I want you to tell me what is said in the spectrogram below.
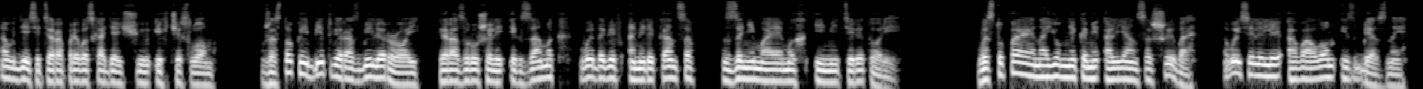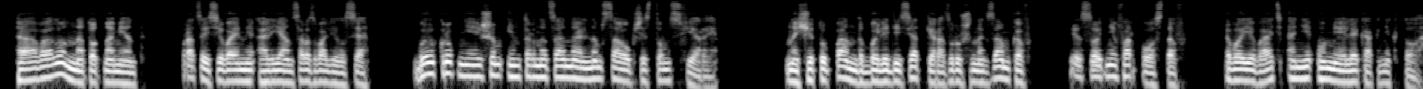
в десятеро превосходящую их числом. В жестокой битве разбили Рой и разрушили их замок, выдавив американцев с занимаемых ими территорий. Выступая наемниками Альянса Шива, выселили Авалон из бездны, а Авалон на тот момент, в процессе войны Альянс развалился, был крупнейшим интернациональным сообществом сферы. На счету панда были десятки разрушенных замков и сотни форпостов. Воевать они умели как никто.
